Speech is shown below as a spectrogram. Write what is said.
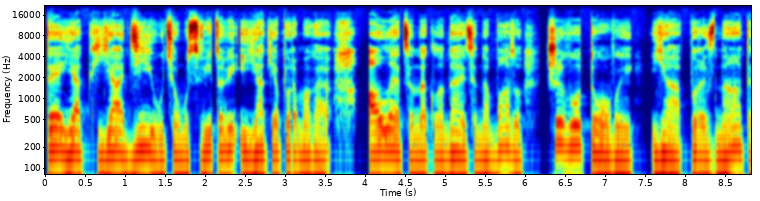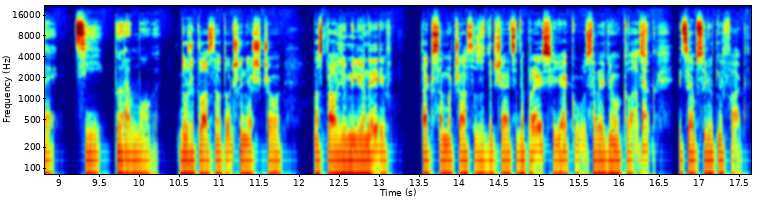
те, як я дію у цьому світові і як я перемагаю. Але це накладається на базу, чи готовий я признати ці перемоги. Дуже класне оточення, що насправді у мільйонерів так само часто зустрічається депресія, як у середнього класу. Так. І це абсолютний факт.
